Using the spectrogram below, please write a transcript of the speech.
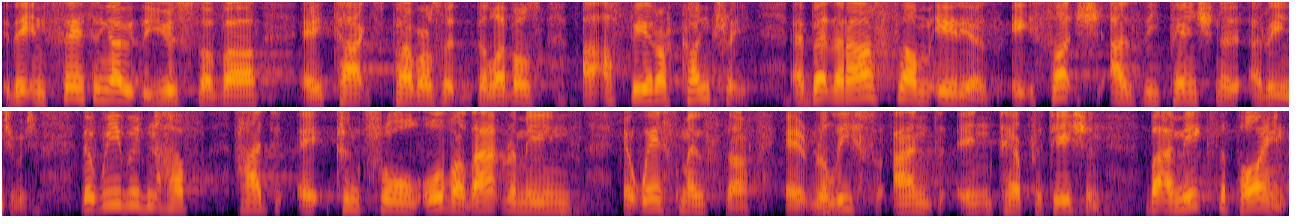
that in setting out the use of our uh, tax powers, it delivers a fairer country. Uh, but there are some areas, uh, such as the pension arrangements, that we wouldn't have had uh, control over. That remains at Westminster uh, relief and interpretation. But I make the point,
